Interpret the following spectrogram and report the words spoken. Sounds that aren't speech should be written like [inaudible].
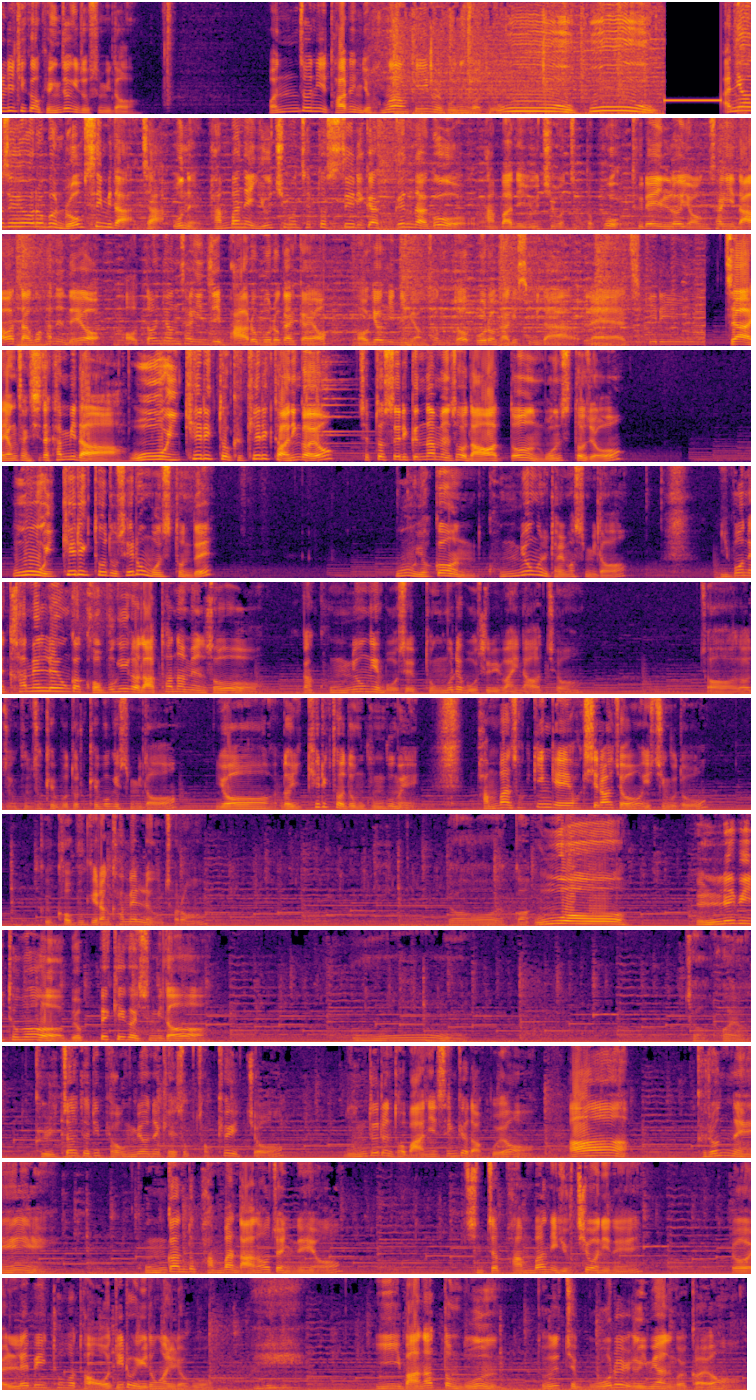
퀄리티가 굉장히 좋습니다. 완전히 다른 영화 게임을 보는 것 같아요. 오! 오! 안녕하세요 여러분 록스입니다. 자 오늘 반반의 유치원 챕터 3가 끝나고 반반의 유치원 챕터 4 트레일러 영상이 나왔다고 하는데요. 어떤 영상인지 바로 보러 갈까요? 어격이님 영상부터 보러 가겠습니다. Let's get it 자 영상 시작합니다. 오 이 캐릭터 그 캐릭터 아닌가요? 챕터 3 끝나면서 나왔던 몬스터죠. 오, 이 캐릭터도 새로운 몬스터인데? 오, 약간 공룡을 닮았습니다. 이번에 카멜레온과 거북이가 나타나면서 약간 공룡의 모습, 동물의 모습이 많이 나왔죠. 자, 나 지금 분석해보도록 해보겠습니다. 야, 나 이 캐릭터가 너무 궁금해. 반반 섞인 게 확실하죠, 이 친구도. 그 거북이랑 카멜레온처럼. 야, 약간, 우와! 엘리베이터가 몇백 개가 있습니다. 오. 자, 과연 글자들이 벽면에 계속 적혀 있죠. 문들은 더 많이 생겨났고요. 아, 그렇네. 공간도 반반 나눠져 있네요. 진짜 반반의 유치원이네. 야, 엘리베이터가 다 어디로 이동하려고. 이 많았던 문, 도대체 뭐를 의미하는 걸까요?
